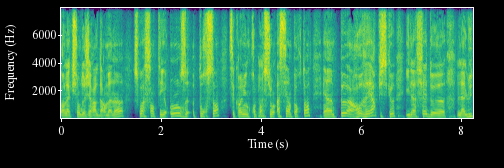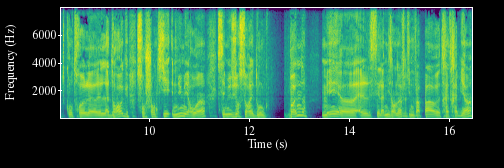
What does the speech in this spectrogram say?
dans l'action de Gérald Darmanin. 71%, c'est quand même une proportion assez importante, et un peu un revers, puisqu'il a fait de la lutte contre la drogue son chantier numéro un. Ces mesures seraient donc bonnes, mais euh, c'est la mise en œuvre qui ne va pas euh, très très bien.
